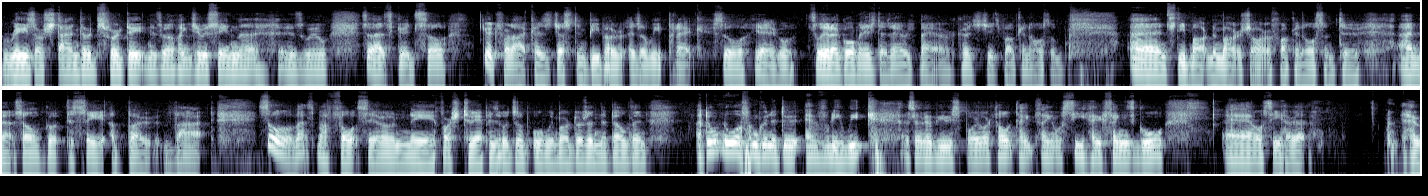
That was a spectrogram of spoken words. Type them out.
raise our standards for dating as well. I think she was saying that as well. So that's good. So good for that because Justin Bieber is a wee prick. So there you go. Selena Gomez deserves better because she's fucking awesome. And Steve Martin and Martin Short are fucking awesome too. And that's all I've got to say about that. So that's my thoughts there on the first two episodes of Only Murders in the Building. I don't know if I'm going to do every week as a review spoiler talk type thing. I'll see how things go. Uh, I'll see how it how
